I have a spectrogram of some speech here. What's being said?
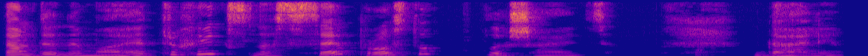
Там, де немає 3х, у нас все просто лишається. Далі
